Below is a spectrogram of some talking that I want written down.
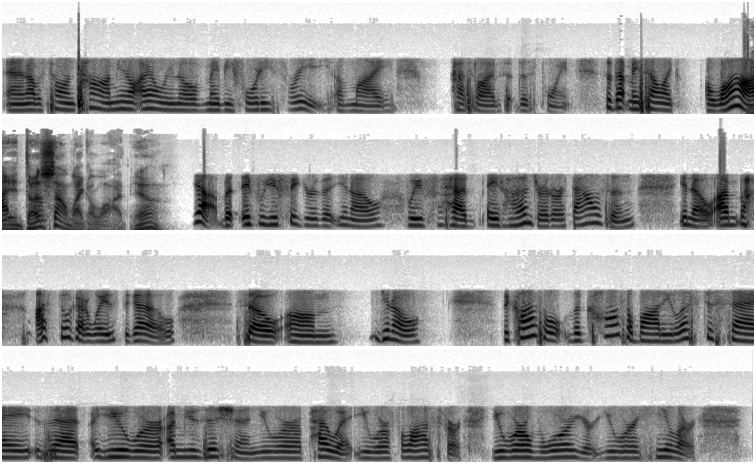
And I was telling Tom, you know, I only know of maybe 43 of my past lives at this point. So that may sound like a lot. It does sound like a lot, yeah. Yeah, but if you figure that, you know, we've had 800 or 1,000, you know, I'm I still got a ways to go. So, um, you know, the causal the causal body let's just say that you were a musician you were a poet you were a philosopher you were a warrior you were a healer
